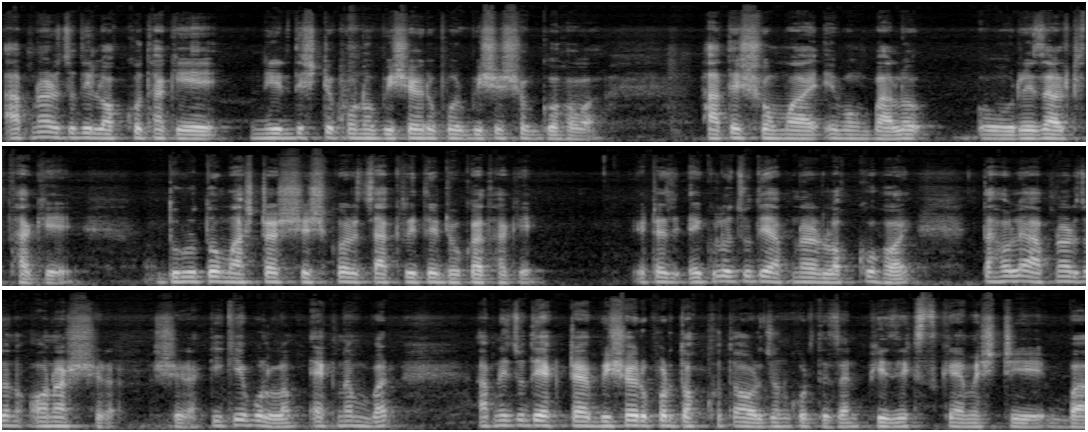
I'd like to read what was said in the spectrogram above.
আপনার যদি লক্ষ্য থাকে নির্দিষ্ট কোনো বিষয়ের উপর বিশেষজ্ঞ হওয়া, হাতে সময় এবং ভালো ও রেজাল্ট থাকে, দ্রুত মাস্টার শেষ করে চাকরিতে ঢোকা থাকে, এটা এগুলো যদি আপনার লক্ষ্য হয়, তাহলে আপনার জন্য অনার্স সেরা সেরা। কী কী বললাম? এক নম্বর, আপনি যদি একটা বিষয়ের উপর দক্ষতা অর্জন করতে চান ফিজিক্স কেমিস্ট্রি বা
